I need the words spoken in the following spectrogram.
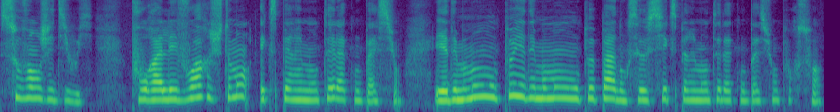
souvent j'ai dit oui, pour aller voir justement expérimenter la compassion. Et il y a des moments où on peut, il y a des moments où on peut pas, donc c'est aussi expérimenter la compassion pour soi.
